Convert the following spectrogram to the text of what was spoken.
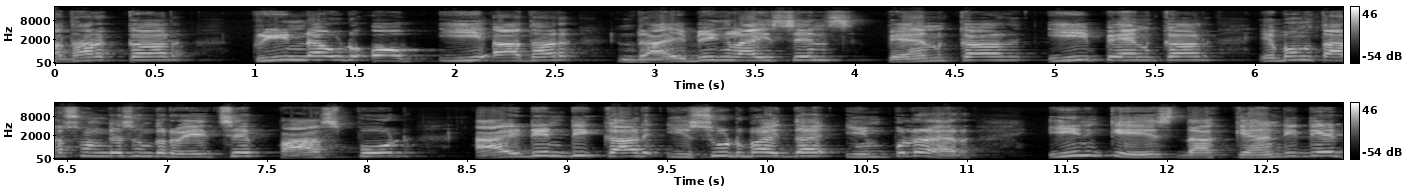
Aadhaar card print out of e Aadhaar driving licence PAN card e PAN card এবং তার সঙ্গে সঙ্গে রয়েছে passport, identity card issued by the employer in case the candidate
